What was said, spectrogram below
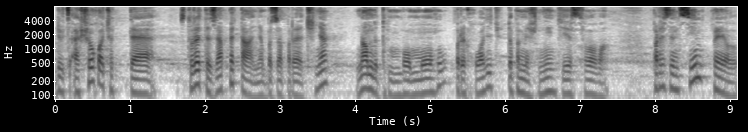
Дивіться, якщо хочете створити запитання або заперечення, нам на допомогу приходять допоміжні дієслова. Present Simple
